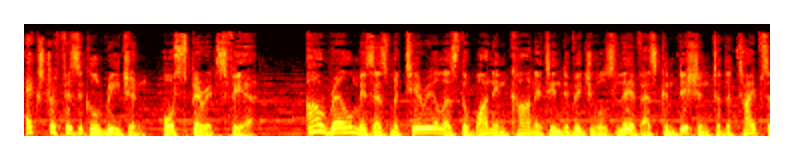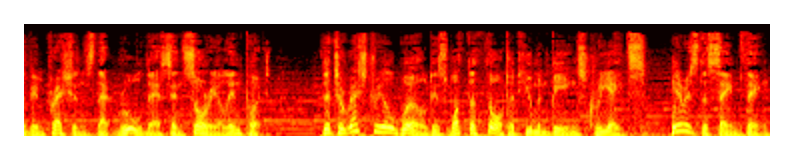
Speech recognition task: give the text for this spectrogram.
Extra-Physical Region, or Spirit Sphere. Our realm is as material as the one incarnate individuals live as conditioned to the types of impressions that rule their sensorial input. The terrestrial world is what the thought of human beings creates. Here is the same thing.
